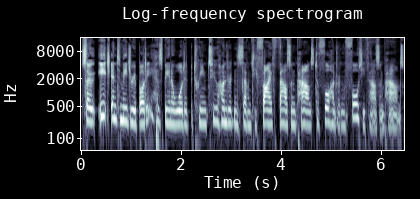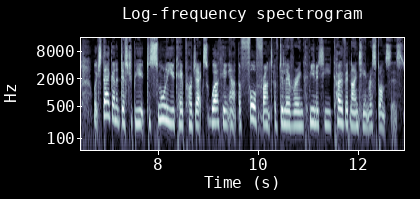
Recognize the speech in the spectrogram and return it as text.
So each intermediary body has been awarded between £275,000 to £440,000, which they're going to distribute to smaller UK projects working at the forefront of delivering community COVID 19 responses.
